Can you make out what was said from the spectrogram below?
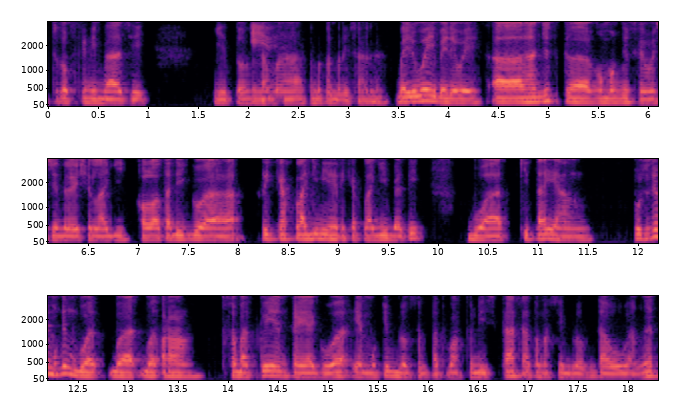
cukup sering dibahas sih gitu yeah. sama teman-teman di sana. By the way, by the way, uh, lanjut ke ngomongin sandwich generation lagi. Kalau tadi gue recap lagi nih, recap lagi berarti buat kita yang khususnya mungkin buat buat buat orang sobatku yang kayak gue yang mungkin belum sempat waktu discuss atau masih belum tahu banget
